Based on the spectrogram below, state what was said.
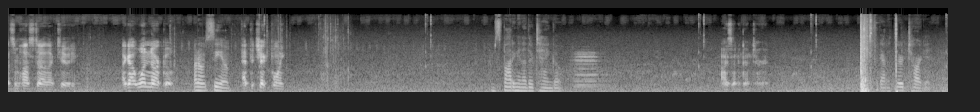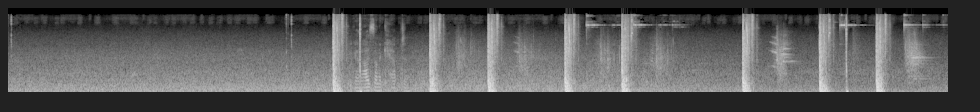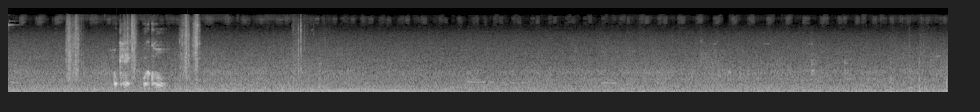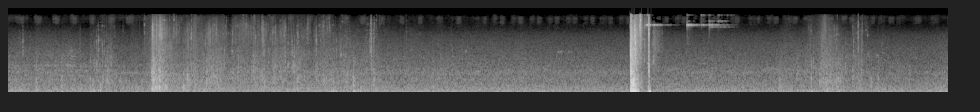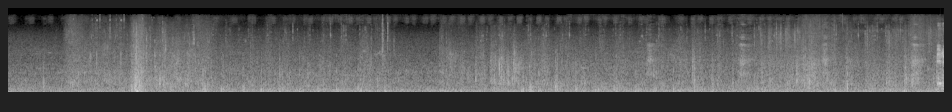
got some hostile activity. I got one narco I don't see him. at the checkpoint. I'm spotting another tango. Eyes on a gun turret. I got a third target. I got eyes on a captain.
